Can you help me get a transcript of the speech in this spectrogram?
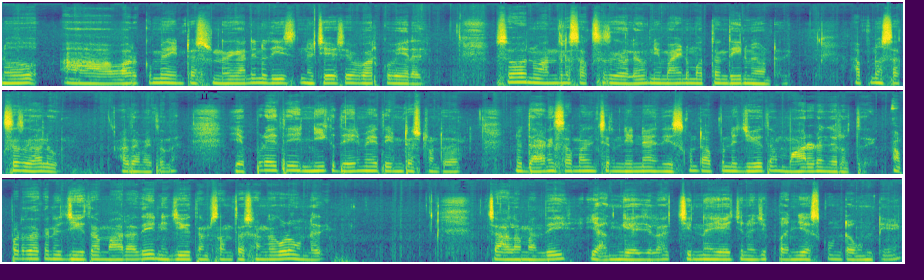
నువ్వు ఆ వర్క్ మీద ఇంట్రెస్ట్ ఉన్నది కానీ నువ్వు తీసి నువ్వు చేసే వర్క్ వేరేది. సో నువ్వు అందులో సక్సెస్ కాలేవు నీ మైండ్ మొత్తం దీని మీద ఉంటుంది. అప్పుడు నువ్వు సక్సెస్ కాలేవు. అర్థమవుతుంది. ఎప్పుడైతే నీకు దేని మీద ఇంట్రెస్ట్ ఉంటుందో నువ్వు దానికి సంబంధించిన నిర్ణయం తీసుకుంటే అప్పుడు నీ జీవితం మారడం జరుగుతుంది. అప్పటిదాకా నీ జీవితం మారది నీ జీవితం సంతోషంగా కూడా ఉండదు. చాలామంది యంగ్ ఏజ్లో చిన్న ఏజ్ నుంచి పని చేసుకుంటూ ఉంటే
